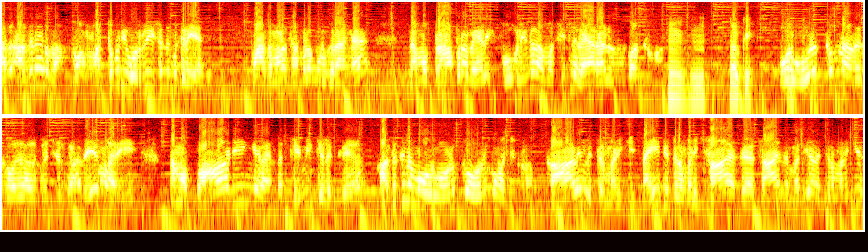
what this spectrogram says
அது அதனாலதான். மத்தபடி ஒரு ரீசனுமே கிடையாது. மாசமான சம்பளம் கொடுக்குறாங்க. நம்ம ப்ராப்பரா வேலைக்கு போகலைன்னா நம்ம சீட்ல வேற ஆளு உட்காந்துருவாங்க. ம் ம். ஓகே ஒரு ஒழுக்கம் அதுக்கு அதுக்கு வச்சிருக்கோம் அதே மாதிரி நம்ம பாடிங்கிற அந்த கெமிக்கலுக்கு அதுக்கு நம்ம ஒரு ஒழுக்கம் ஒழுக்கம் வச்சுக்கணும். காலையில் இத்தனை மணிக்கு நைட் இத்தனை மணிக்கு சாய- சாயந்தரம் மதியானம் இத்தனை மணிக்கு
